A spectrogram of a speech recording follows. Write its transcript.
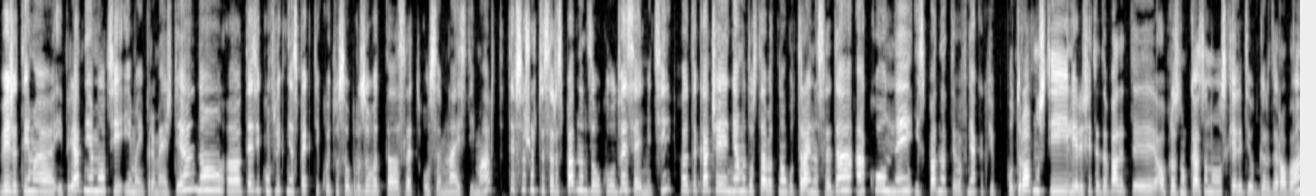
Виждате, има и приятни емоции, има и премеждия, но а, тези конфликтни аспекти, които се образуват а, след 18 март, те всъщност ще се разпаднат за около две седмици, така че няма да остават много трайна следа, ако не изпаднате в някакви подробности или решите да вадете, образно казано, скелети от гардероба.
